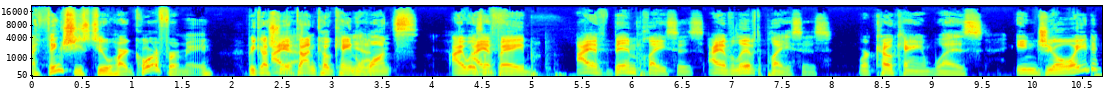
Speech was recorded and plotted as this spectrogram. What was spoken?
I think she's too hardcore for me because she I- had done cocaine yeah. once. I was I a have- babe. I have been places, I have lived places where cocaine was enjoyed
